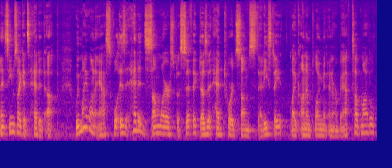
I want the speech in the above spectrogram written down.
and it seems like it's headed up. We might want to ask, well, is it headed somewhere specific? Does it head towards some steady state, like unemployment in our bathtub model?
